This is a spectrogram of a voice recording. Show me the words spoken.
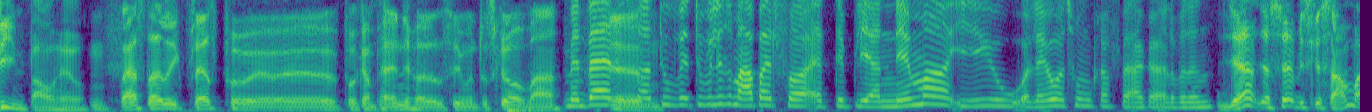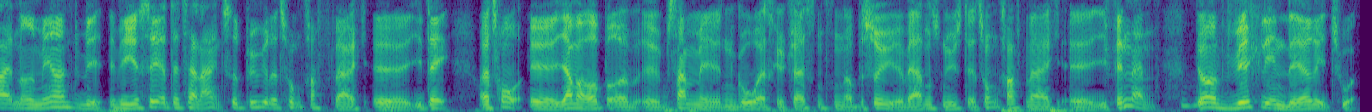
din baghave. Mm. Der er stadigvæk plads på, øh, på kampagneholdet, Simon. Du skriver bare. Men hvad er det så? Øhm. Du vil, du vil ligesom arbejde for, at det bliver nemmere i EU at lave atomkraftværker, eller hvordan? Ja, jeg ser, at vi skal samarbejde noget mere. Vi, vi kan se, at det tager lang tid at bygge et atomkraftværk øh, i dag. Og jeg tror, øh, jeg var oppe og, øh, sammen med den gode Asger Christensen og besøgte verdens nyeste atomkraftværk øh, i Finland. Mm. Det var virkelig en lærerig tur.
